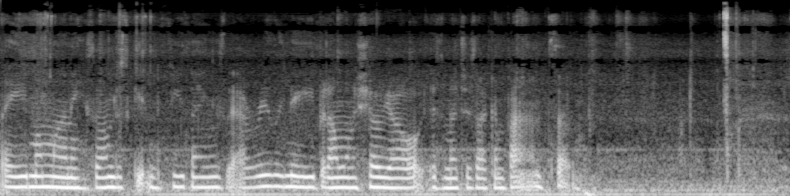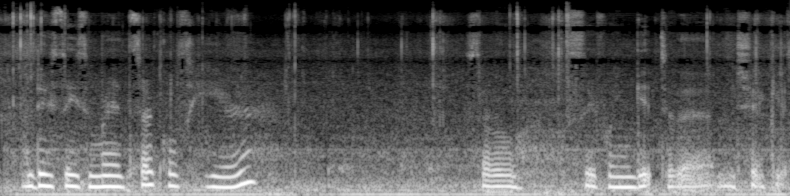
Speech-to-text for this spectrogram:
save my money. So I'm just getting a few things that I really need, but I want to show y'all as much as I can find. So I do see some red circles here. So let's see if we can get to that and check it.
